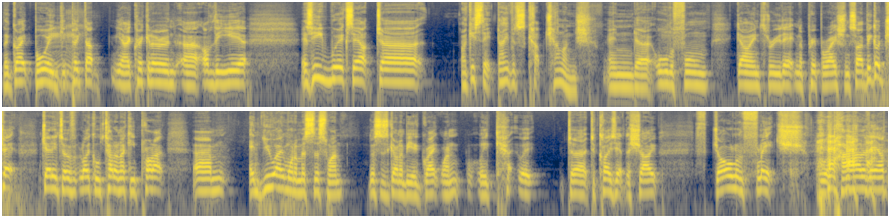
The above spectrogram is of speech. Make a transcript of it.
the great boy, picked up you know cricketer uh, of the year as he works out, uh, I guess, that Davis Cup challenge and uh, all the form going through that and the preparation. So it'd be good chat, chatting to a local Taranaki product. Um, and you won't want to miss this one. This is going to be a great one. We, we to, to close out the show. Joel and Fletch, who are part of our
